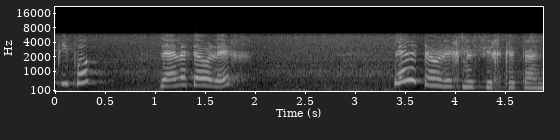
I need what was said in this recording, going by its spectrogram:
people, zijn het al licht? לאן אתה הולך נסיך קטן?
